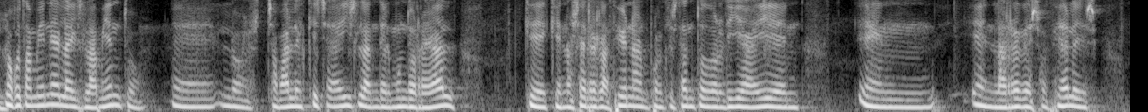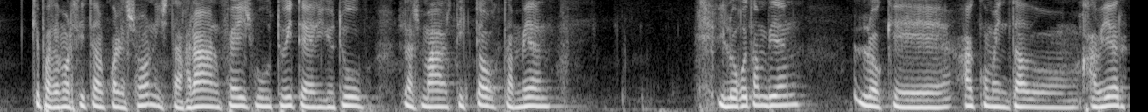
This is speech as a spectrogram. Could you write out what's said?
Luego también el aislamiento, eh, los chavales que se aíslan del mundo real, que, que no se relacionan porque están todo el día ahí en, en, en las redes sociales, que podemos citar cuáles son, Instagram, Facebook, Twitter, YouTube, las más, TikTok también. Y luego también lo que ha comentado Javier,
